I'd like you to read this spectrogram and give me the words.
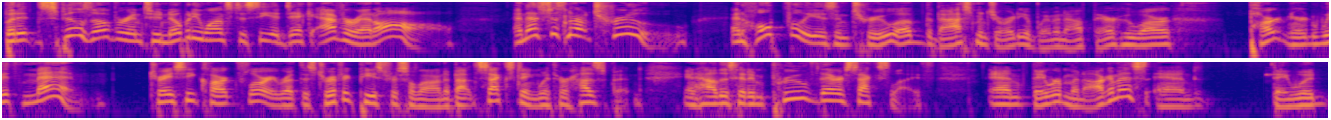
but it spills over into nobody wants to see a dick ever at all. And that's just not true. And hopefully isn't true of the vast majority of women out there who are partnered with men. Tracy Clark Flory wrote this terrific piece for Salon about sexting with her husband and how this had improved their sex life. And they were monogamous and they would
